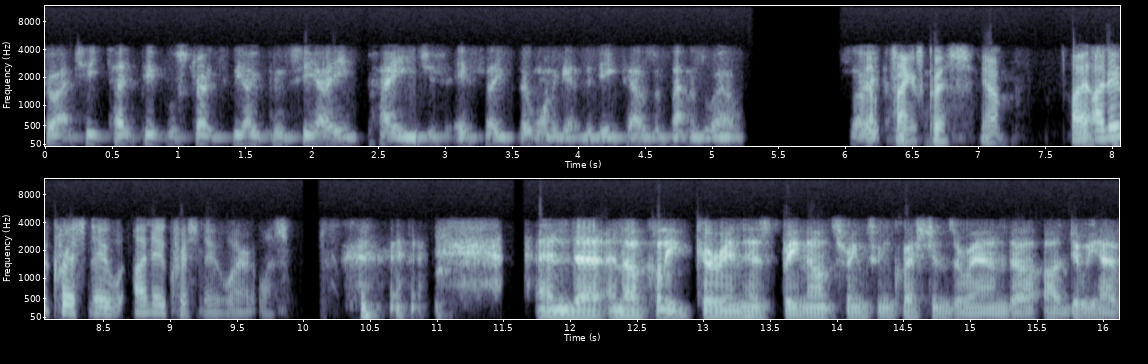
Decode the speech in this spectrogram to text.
to actually take people straight to the OpenCA page if, if they, they want to get the details of that as well. So yep, thanks, Chris. Yeah, I, I knew Chris knew I knew Chris knew where it was. and uh, and our colleague Corinne has been answering some questions around uh, uh, do we have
